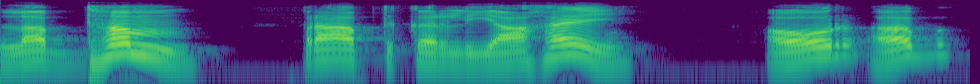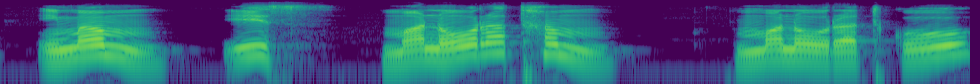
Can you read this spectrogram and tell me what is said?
लब्धम प्राप्त कर लिया है और अब इमम इस मनोरथम मनोरथ को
